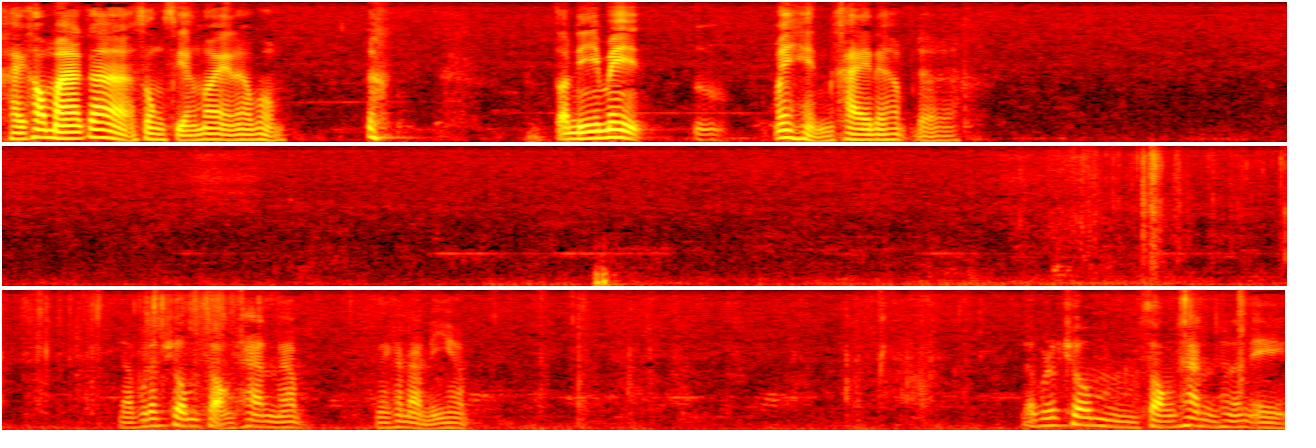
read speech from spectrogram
ใครเข้ามาก็ส่งเสียงหน่อยนะครับผม ตอนนี้ไม่ไม่เห็นใครนะครับ เดี๋ยวนะผู้รับชมสองท่านนะครับ ในขณะนี้ครับ แล้วผู้รับชมสองท่านเท่านั้นเอง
